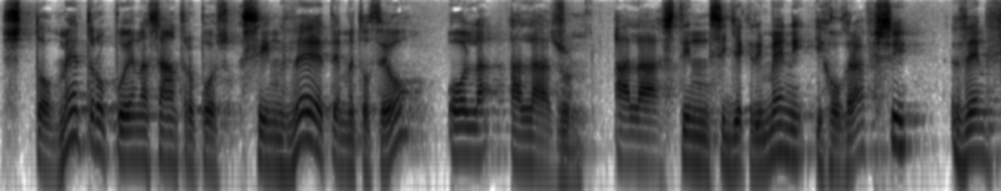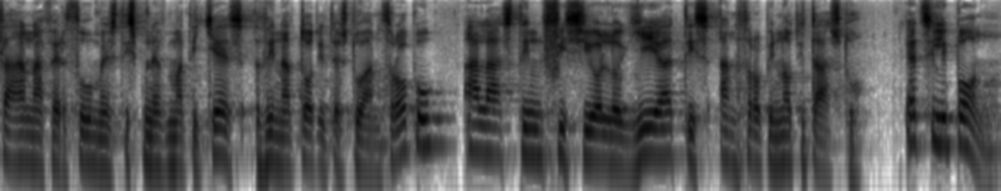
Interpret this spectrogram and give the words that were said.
στο μέτρο που ένας άνθρωπος συνδέεται με το Θεό, όλα αλλάζουν. Αλλά στην συγκεκριμένη ηχογράφηση δεν θα αναφερθούμε στις πνευματικές δυνατότητες του ανθρώπου, αλλά στην φυσιολογία της ανθρωπινότητάς του. Έτσι λοιπόν,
